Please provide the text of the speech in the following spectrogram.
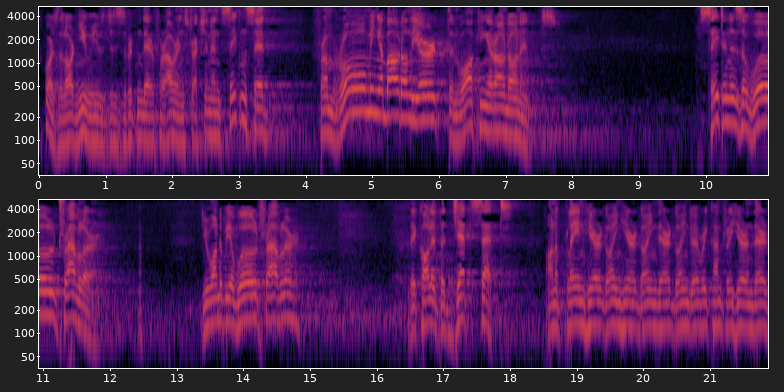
Of course, the Lord knew he was just written there for our instruction. And Satan said, From roaming about on the earth and walking around on it. Satan is a world traveler. Do you want to be a world traveler? They call it the jet set. on a plane here, going here, going there, going to every country here and there.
